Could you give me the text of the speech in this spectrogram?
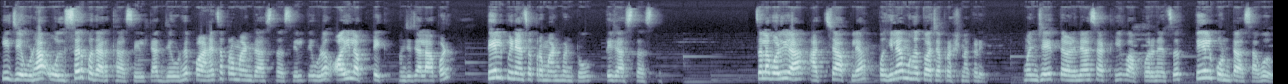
की जेवढा ओलसर पदार्थ असेल त्यात जेवढं पाण्याचं प्रमाण जास्त असेल तेवढं ऑइल अपटेक म्हणजे ज्याला आपण तेल पिण्याचं प्रमाण म्हणतो ते जास्त असतं. चला वळूया आजच्या आपल्या पहिल्या महत्त्वाच्या प्रश्नाकडे म्हणजे तळण्यासाठी वापरण्याचं तेल कोणतं असावं?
